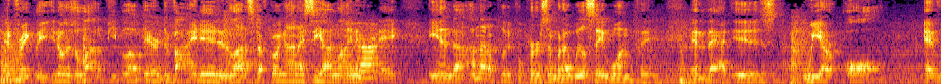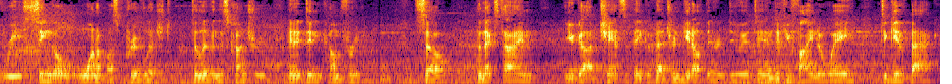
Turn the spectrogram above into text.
and frankly, you know, there's a lot of people out there divided and a lot of stuff going on I see online every day. And uh, I'm not a political person, but I will say one thing, and that is we are all, every single one of us, privileged to live in this country, and it didn't come free. So the next time you got a chance to thank a veteran, get out there and do it. And if you find a way to give back,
